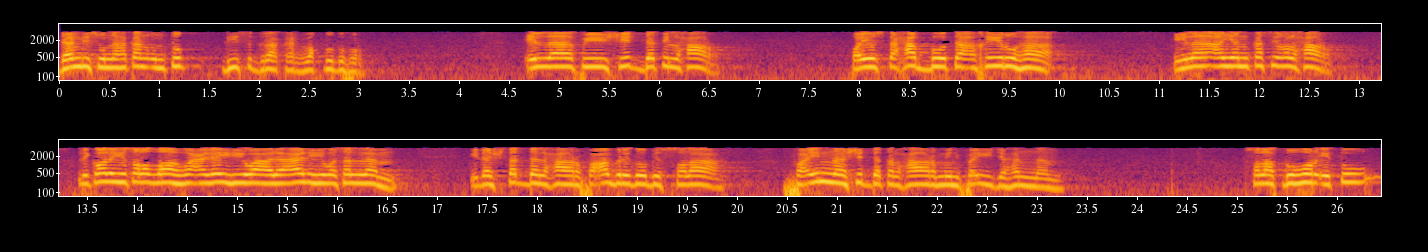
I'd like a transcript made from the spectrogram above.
Dan disunahkan untuk disegerakan waktu duhur illa fi syiddatil har fa yustahabbu ta'khiruha ila ayan kasirul har liqalihi sallallahu alaihi wa ala alihi wa sallam idza ishtadda al har fa'abridu bis salah Fa inna syiddatal har min fa'i jahannam. Salat duhur itu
